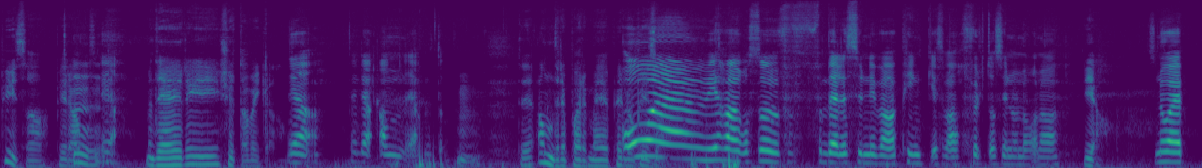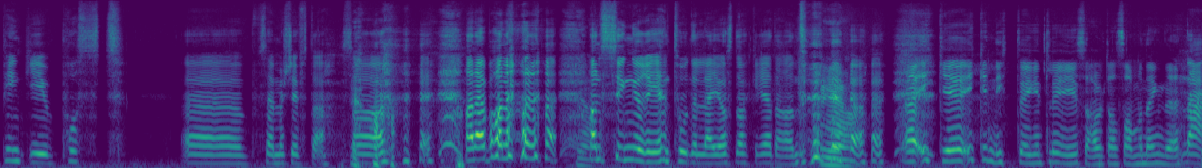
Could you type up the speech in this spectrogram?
Pysa-pirat. Mm. Ja. Men det er i Skjuttabrikka. ja. Det er det andre. Ja. Mm. Det andre paret med Pelle og Og Pysa. eh, vi har også fremdeles Sunniva Pinky, som har fulgt oss i noen år nå. Ja. Så nå er Pinky post uh, stemmeskiftet. Så han, er, han, han, Ja. han synger i en tone lei og snakker i et annet. ja. Det er ikke, ikke nytt egentlig i Sabeltann-sammenheng, det. Nei.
